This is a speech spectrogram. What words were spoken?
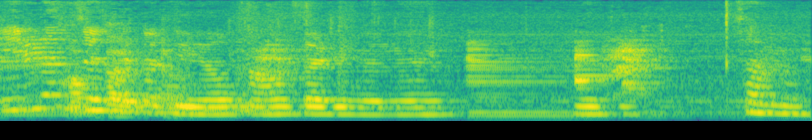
1년째가 돼요. 다음 달이면은 그래도 참,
